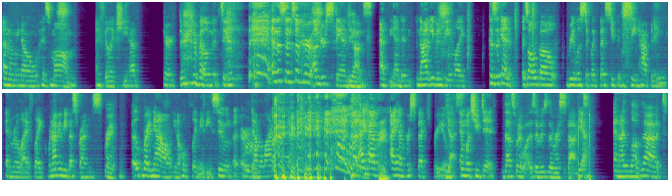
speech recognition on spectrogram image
And then we know his mom. I feel like she had character development too, and the sense of her understanding Yes. at the end, and not even being like, because again, it's all about realistic like this. You can see happening in real life. Like we're not going to be best friends Right. uh, right now. You know, hopefully, maybe soon uh, or Mm. down the line. but I have Right. I have respect for you. Yes. and what you did. That's what it was. It was the respect. Yeah. And I love that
